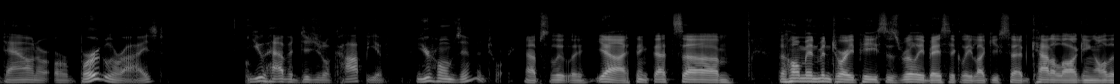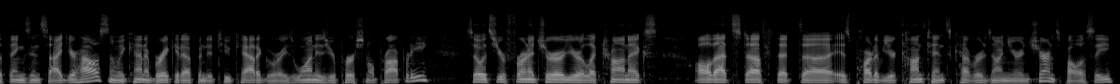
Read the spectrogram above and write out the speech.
down or, or burglarized. You have a digital copy of your home's inventory. Absolutely. Yeah, I think that's um, the home inventory piece is really basically, like you said, cataloging all the things inside your house. And we kind of break it up into two categories. One is your personal property. So it's your furniture, your electronics, all that stuff that uh, is part of your contents coverage on your insurance policy.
